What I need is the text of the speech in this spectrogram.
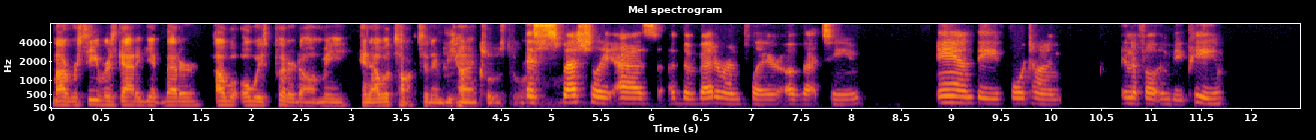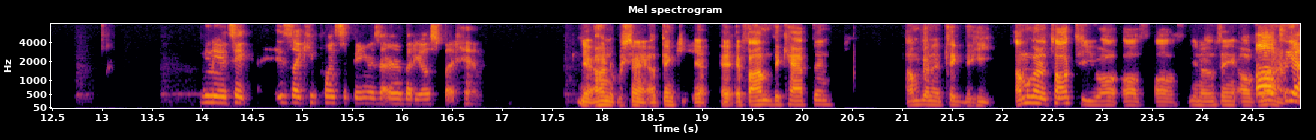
my receivers got to get better. I will always put it on me and I will talk to them behind closed doors. Especially as the veteran player of that team and the four time NFL MVP. You need to take, it's like he points the fingers at everybody else but him. Yeah, 100%. I think yeah, if I'm the captain, I'm going to take the heat. I'm going to talk to you off, off, off you know what I'm saying? Offline. Oh, yeah,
